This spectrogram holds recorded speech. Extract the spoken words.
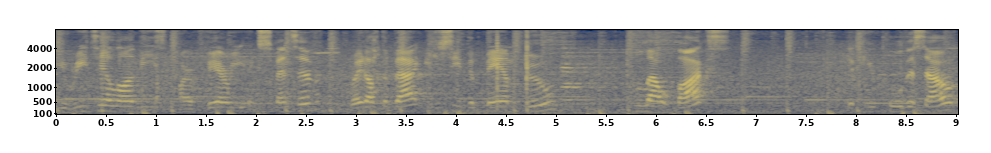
The retail on these are very expensive. Right off the bat, you see the bamboo pull-out box. If you pull this out,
